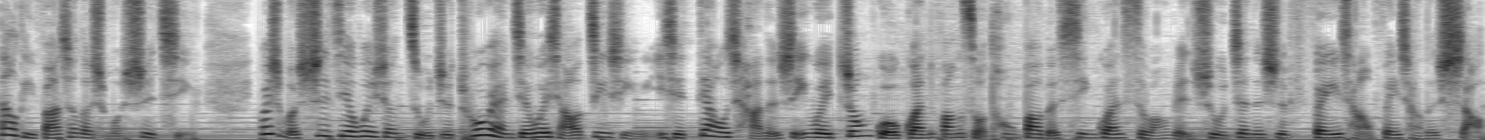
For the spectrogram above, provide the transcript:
到底发生了什么事情。为什么世界卫生组织突然间会想要进行一些调查呢？是因为中国官方所通报的新冠死亡人数真的是非常非常的少。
